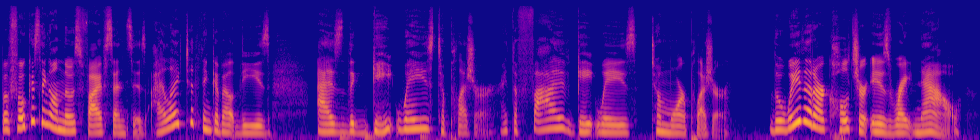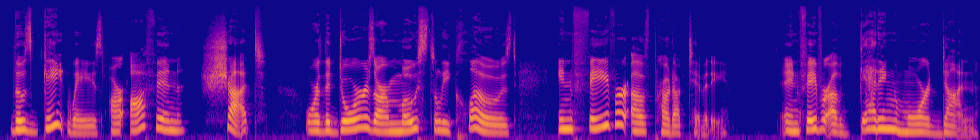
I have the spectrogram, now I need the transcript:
But focusing on those five senses, I like to think about these as the gateways to pleasure, right? The five gateways to more pleasure the way that our culture is right now, those gateways are often shut or the doors are mostly closed in favor of productivity, in favor of getting more done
